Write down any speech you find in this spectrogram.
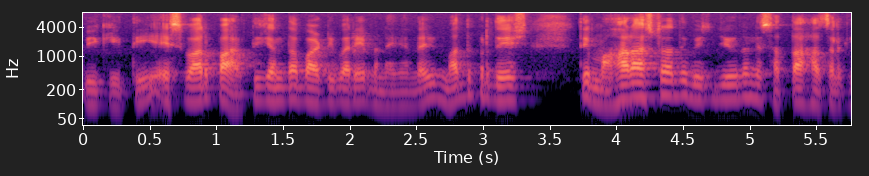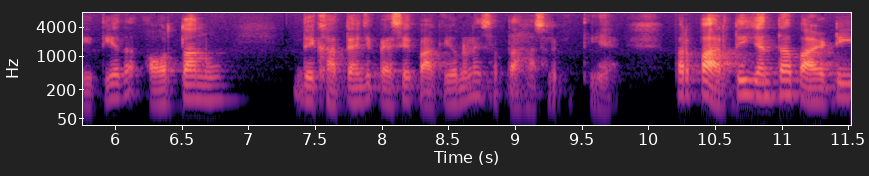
ਵੀ ਕੀਤੀ। ਇਸ ਵਾਰ ਭਾਰਤੀ ਜਨਤਾ ਪਾਰਟੀ ਬਾਰੇ ਮੰਨਿਆ ਜਾਂਦਾ ਵੀ ਮੱਧ ਪ੍ਰਦੇਸ਼ ਤੇ ਮਹਾਰਾਸ਼ਟਰ ਦੇ ਵਿੱਚ ਜੇ ਉਹਨਾਂ ਨੇ ਸੱਤਾ ਹਾਸਲ ਕੀਤੀ ਹੈ ਤਾਂ ਔਰਤਾਂ ਨੂੰ ਦੇ ਖਾਤਿਆਂ 'ਚ ਪੈਸੇ ਪਾ ਕੇ ਉਹਨਾਂ ਨੇ ਸੱਤਾ ਹਾਸਲ ਕੀਤੀ ਹੈ। ਪਰ ਭਾਰਤੀ ਜਨਤਾ ਪਾਰਟੀ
